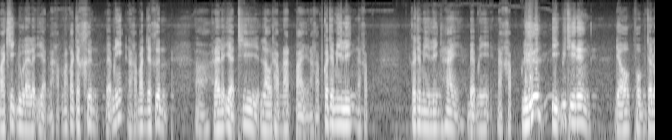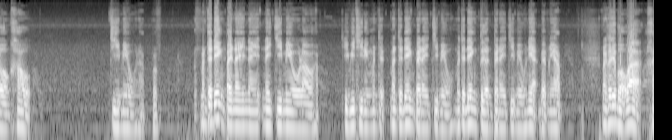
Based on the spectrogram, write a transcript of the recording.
มาคลิกดูรายละเอียดนะครับ มันก็จะขึ้นแบบนี้นะครับ มันจะขึ้นรายละเอียดที่เราทำนัดไปนะครับ ก็จะมีลิงก์นะครับ ก็จะมีลิงก์ให้แบบนี้นะครับ หรืออีกวิธีหนึ่งเดี๋ยวผมจะลองเข้า Gmail นะครับ มันจะเด้งไปในในใน Gmail เราครับ อีกวิธีหนึ่งมันจะมันจะเด้งไปใน Gmail มันจะเด้งเตือนไปใน Gmail เนี่ยแบบนี้ครับ มันก็จะบอกว่าใคร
